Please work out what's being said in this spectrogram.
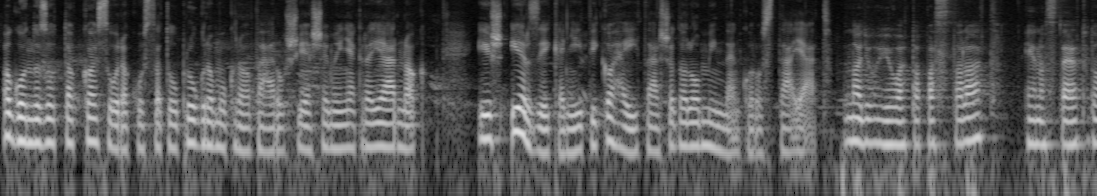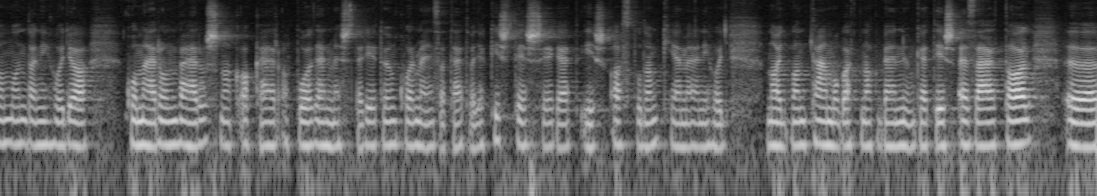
a gondozottakkal szórakoztató programokra, városi eseményekre járnak, és érzékenyítik a helyi társadalom minden korosztályát. Nagyon jó a tapasztalat, én azt el tudom mondani, hogy a Komárom városnak akár a polgármesterét, önkormányzatát vagy a kistérséget is azt tudom kiemelni, hogy nagyban támogatnak bennünket, és ezáltal ö,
